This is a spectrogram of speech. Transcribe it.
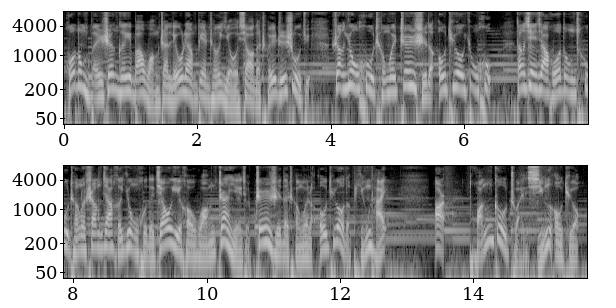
活动本身可以把网站流量变成有效的垂直数据，让用户成为真实的 O2O 用户。当线下活动促成了商家和用户的交易后，网站也就真实的成为了 O2O 的平台。二、团购转型 O2O。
